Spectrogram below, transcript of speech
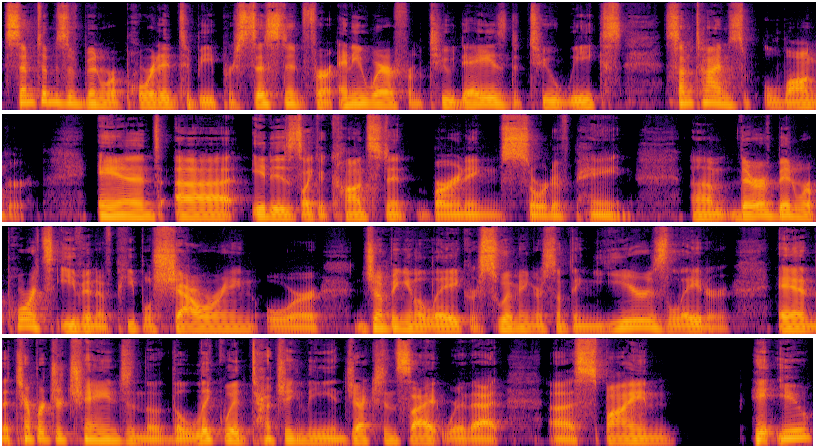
symptoms have been reported to be persistent for anywhere from two days to two weeks, sometimes longer and uh, it is like a constant burning sort of pain. Um, there have been reports even of people showering or jumping in a lake or swimming or something years later, and the temperature change and the, the liquid touching the injection site where that uh, spine hit you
